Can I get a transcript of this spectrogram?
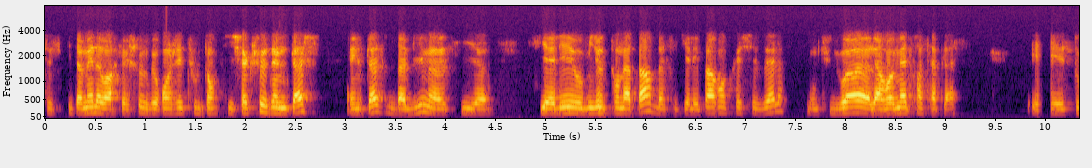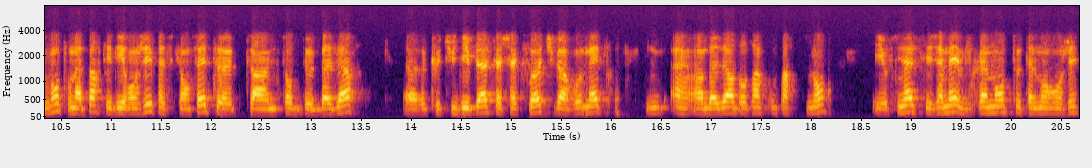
c'est ce qui permet d'avoir quelque chose de rangé tout le temps. Si chaque chose a une tâche, a une place, bah, bim, euh, si, si elle est au milieu de ton appart, bah, c'est qu'elle n'est pas rentrée chez elle, donc tu dois la remettre à sa place. Et, souvent, ton appart est dérangé parce qu'en fait, tu as une sorte de bazar que tu déplaces à chaque fois. Tu vas remettre un bazar dans un compartiment et au final, c'est jamais vraiment totalement rangé.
